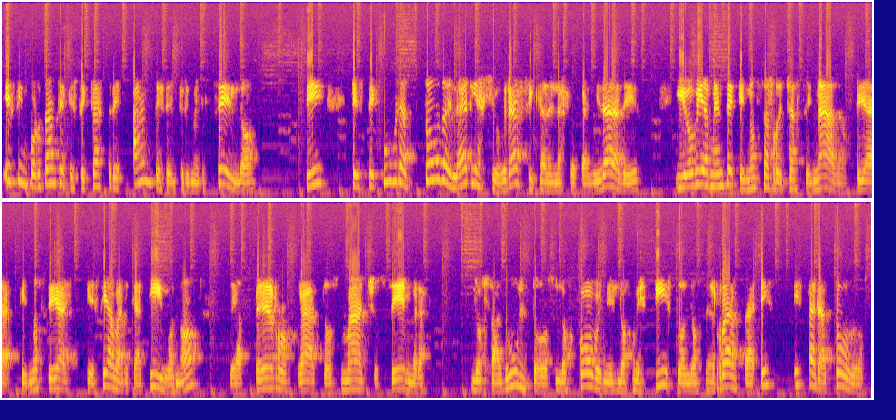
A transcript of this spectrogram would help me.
Es importante que se castre antes del primer celo, ¿sí? Que se cubra toda el área geográfica de las localidades y obviamente que no se rechace nada, o sea, que no sea que sea abarcativo, ¿no? sea perros, gatos, machos, hembras, los adultos, los jóvenes, los mestizos, los de raza, es, es para todos.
